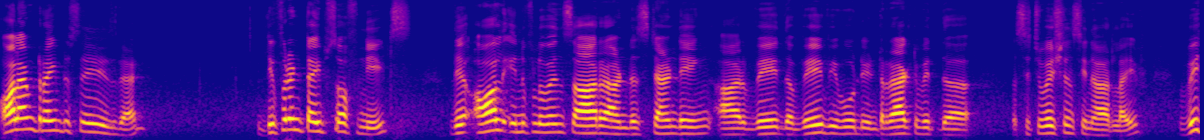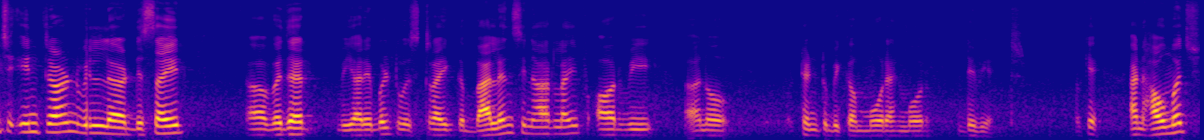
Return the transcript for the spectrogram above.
all I am trying to say is that different types of needs, they all influence our understanding, our way, the way we would interact with the situations in our life, which in turn will uh, decide uh, whether we are able to strike the balance in our life or we uh, know tend to become more and more deviant okay. and how much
